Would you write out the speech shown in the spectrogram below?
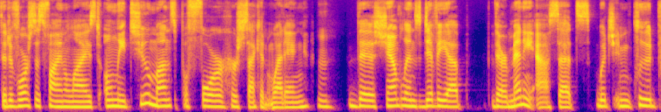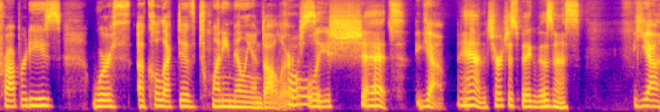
The divorce is finalized only two months before her second wedding. Hmm. The Shamblins divvy up their many assets, which include properties worth a collective $20 million. Holy shit. Yeah. Man, church is big business. Yeah.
